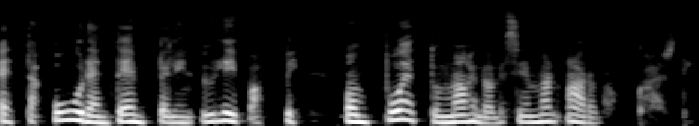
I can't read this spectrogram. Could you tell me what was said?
että uuden temppelin ylipappi on puettu mahdollisimman arvokkaasti.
